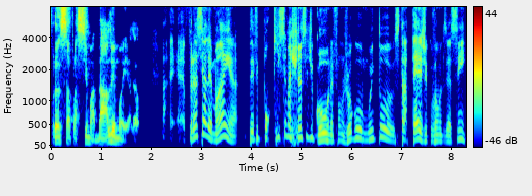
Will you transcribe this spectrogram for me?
França para cima da Alemanha, Léo. É, França e Alemanha teve pouquíssima chance de gol, né? Foi um jogo muito estratégico, vamos dizer assim,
